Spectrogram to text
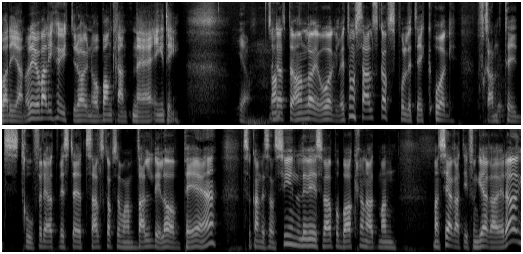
verdien. Og det er jo veldig høyt i dag når bankrenten er ingenting. Ja. Sant? Dette handler jo òg litt om selskapspolitikk og fremtidstro. For hvis det er et selskap som har en veldig lav PE, så kan det sannsynligvis være på bakgrunn av at man, man ser at de fungerer i dag,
